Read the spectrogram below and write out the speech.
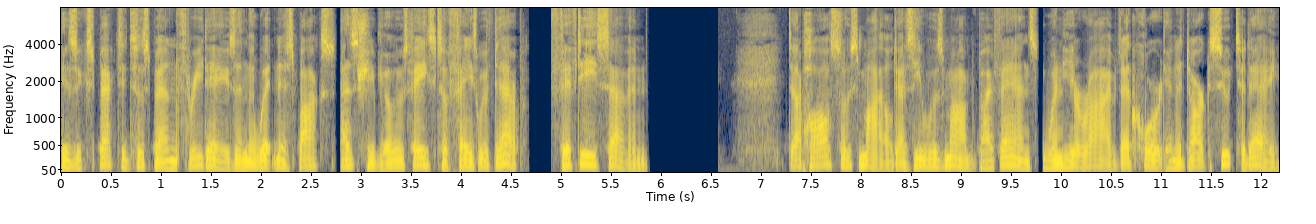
is expected to spend three days in the witness box as she goes face to face with Depp, 57. Depp also smiled as he was mobbed by fans when he arrived at court in a dark suit today.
